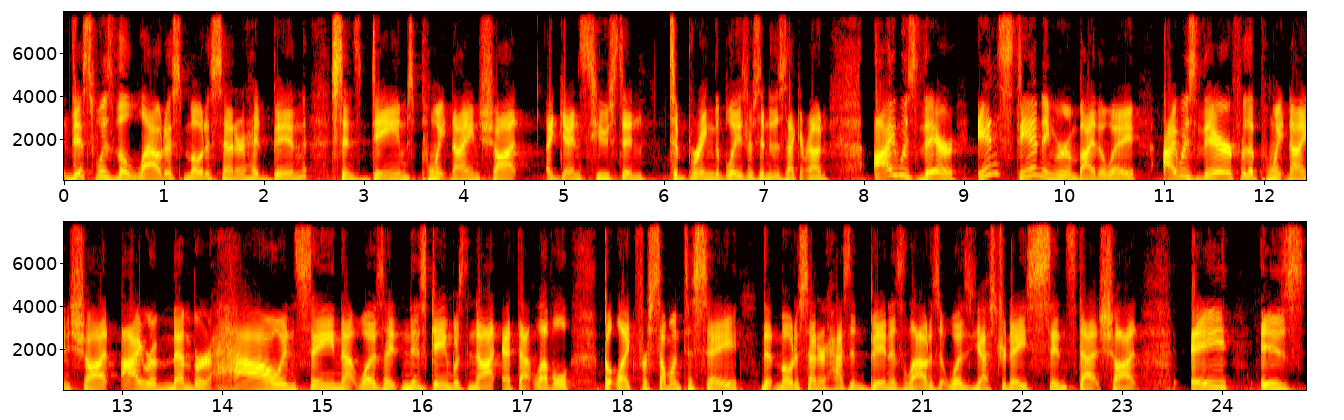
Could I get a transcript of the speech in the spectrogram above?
this was the loudest Moda Center had been since Dame's .9 shot against Houston to bring the Blazers into the second round. I was there in standing room, by the way. I was there for the point nine shot. I remember how insane that was. And this game was not at that level, but like for someone to say that Moda Center hasn't been as loud as it was yesterday since that shot, A is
